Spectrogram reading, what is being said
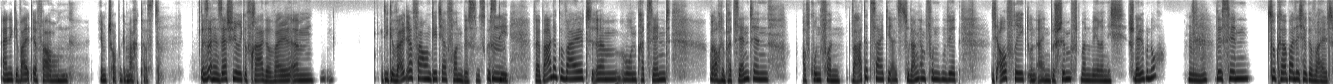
eine Gewalterfahrung im Job gemacht hast. Das ist eine sehr schwierige Frage, weil ähm, die Gewalterfahrung geht ja von bis. Es ist mhm. die verbale Gewalt, ähm, wo ein Patient oder auch eine Patientin aufgrund von Wartezeit, die als zu lang empfunden wird, sich aufregt und einen beschimpft, man wäre nicht schnell genug, mhm. bis hin zu körperlicher Gewalt.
